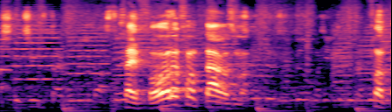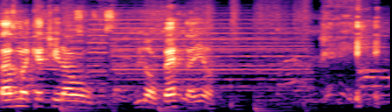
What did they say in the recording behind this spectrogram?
Acho que o time está evoluindo bastante. Sai fora, fantasma. A Fantasma quer tirar o. Yuri Alberto aí, ó.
